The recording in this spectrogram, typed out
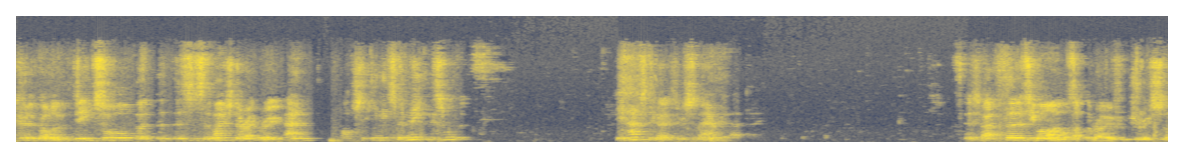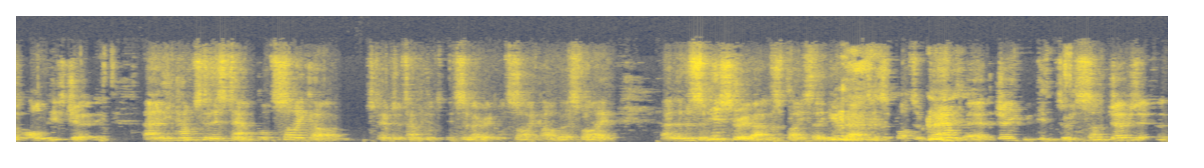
Could have gone a detour, but this is the most direct route. And obviously, he needs to meet this woman. He has to go through Samaria that day. It's about 30 miles up the road from Jerusalem on his journey. And he comes to this town called Sychar. He to a town called, in Samaria called Sychar, verse 5. And there's some history about this place. They knew about it. There's a plot of ground there that Jacob given to his son Joseph. And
